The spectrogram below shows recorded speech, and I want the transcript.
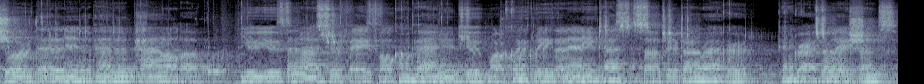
Assured that an independent panel of you euthanized your faithful companion cube more quickly than any test subject on record. Congratulations.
